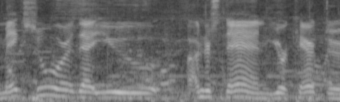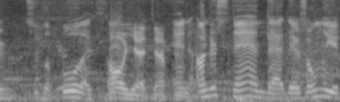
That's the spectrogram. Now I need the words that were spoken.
Make sure that you understand your character to the full extent. Oh yeah, definitely. And understand that there's only a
